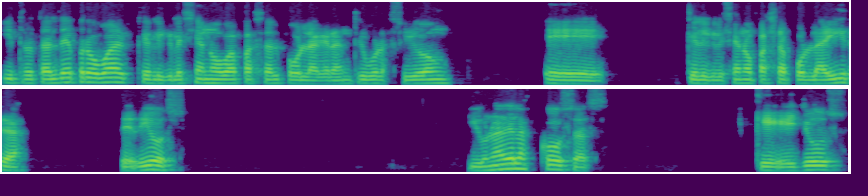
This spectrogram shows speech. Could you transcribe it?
y tratar de probar que la iglesia no va a pasar por la gran tribulación, eh, que la iglesia no pasa por la ira de Dios. Y una de las cosas que ellos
